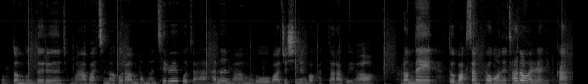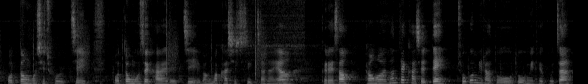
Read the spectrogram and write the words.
또 어떤 분들은 정말 아, 마지막으로 한 번만 치료해보자 하는 마음으로 와주시는 것 같더라고요. 그런데 또 막상 병원을 찾아가려니까 어떤 곳이 좋을지 어떤 곳을 가야 될지 막막하실 수 있잖아요. 그래서 병원 선택하실 때 조금이라도 도움이 되고자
